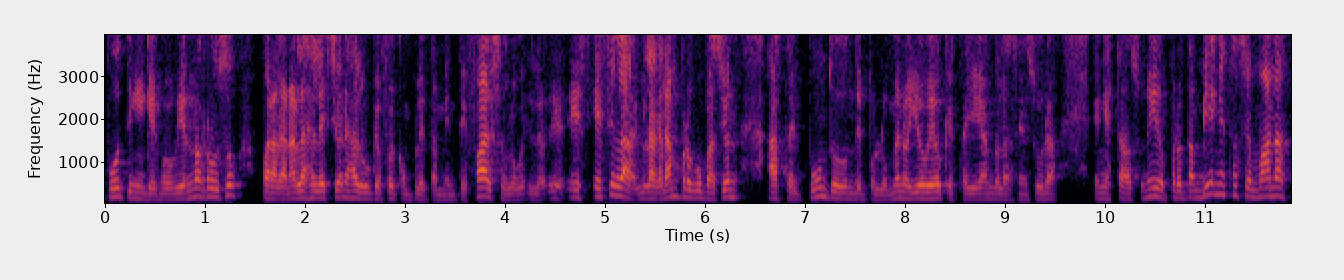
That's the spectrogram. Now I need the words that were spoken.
Putin y que el gobierno ruso para ganar las elecciones, algo que fue completamente falso. es, esa es la, la gran preocupación hasta el punto donde por lo menos yo veo que está llegando la censura en Estados Unidos. Pero también esta semana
